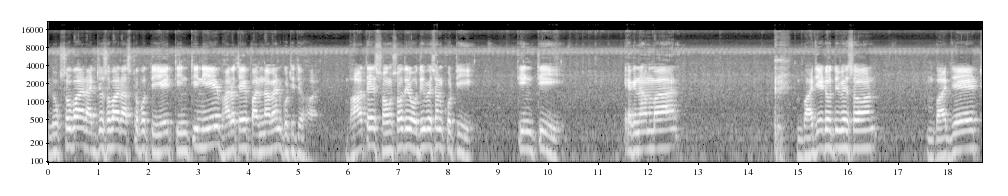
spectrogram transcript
লোকসভা, রাজ্যসভা, রাষ্ট্রপতি এই তিনটি নিয়ে ভারতের পার্লামেন্ট গঠিত হয়। ভারতের সংসদের অধিবেশন কোটি তিনটি। এক নাম্বার, বাজেট অধিবেশন। বাজেট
